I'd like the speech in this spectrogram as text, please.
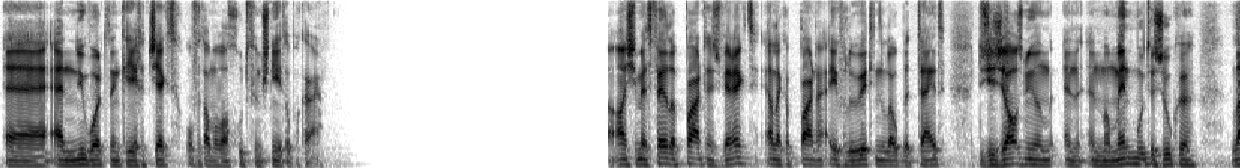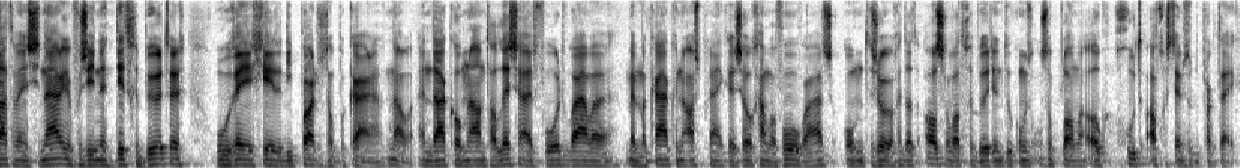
Uh, en nu wordt het een keer gecheckt of het allemaal wel goed functioneert op elkaar. Als je met vele partners werkt, elke partner evolueert in de loop der tijd. Dus je zal nu een, een, moment moeten zoeken. Laten we een scenario verzinnen. Dit gebeurt er. Hoe reageren die partners op elkaar? Nou, en daar komen een aantal lessen uit voort waar we met elkaar kunnen afspreken. Zo gaan we voorwaarts om te zorgen dat als er wat gebeurt in de toekomst, onze plannen ook goed afgestemd zijn op de praktijk.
